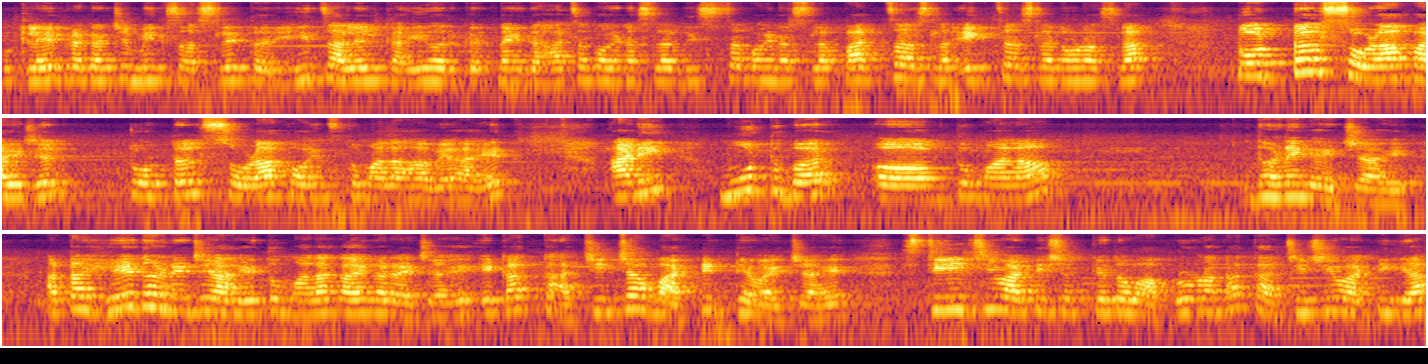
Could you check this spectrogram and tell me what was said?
कुठल्याही प्रकारचे मिक्स असले तरीही चालेल. काही हरकत नाही. दहाचा कॉईन असला वीसचा कॉईन असला पाचचा असला एकचा असला दोन असला. टोटल सोळा पाहिजे. टोटल सोळा कॉईन्स तुम्हाला हवे आहेत. आणि मूठभर तुम्हाला धणे घ्यायचे आहे. आता हे धणे जे आहे तुम्हाला काय करायचे आहे? एका काचीच्या वाटीत ठेवायचे आहे. स्टीलची वाटी शक्यतो वापरू नका. काचीची वाटी घ्या.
